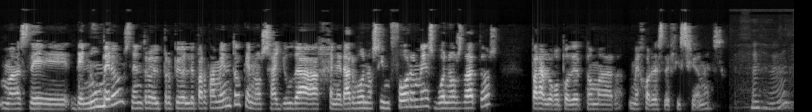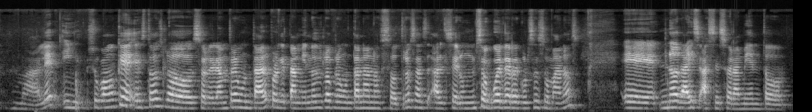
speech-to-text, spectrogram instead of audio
más de, de números dentro del propio departamento que nos ayuda a generar buenos informes, buenos datos para luego poder tomar mejores decisiones. Vale, y supongo que esto os lo solerán preguntar porque también nos lo preguntan a nosotros al ser un software de recursos humanos. Eh, no dais asesoramiento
